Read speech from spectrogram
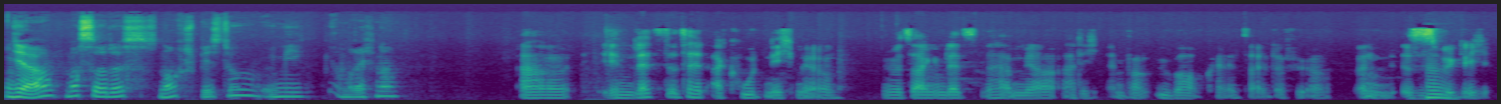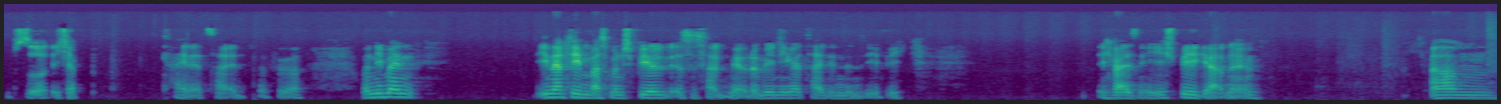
Ja, machst du das noch? Spielst du irgendwie am Rechner? Äh, in letzter Zeit akut nicht mehr. Ich würde sagen, im letzten halben Jahr hatte ich einfach überhaupt keine Zeit dafür. Und es ist hm. wirklich absurd. Ich habe keine Zeit dafür. Und ich meine, je nachdem, was man spielt, ist es halt mehr oder weniger zeitintensiv. Ich, ich weiß nicht, ich spiele gerne ähm,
